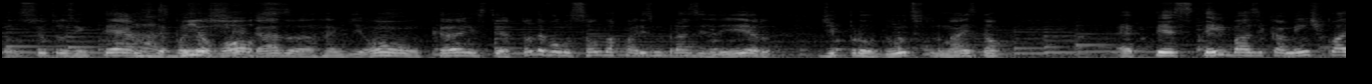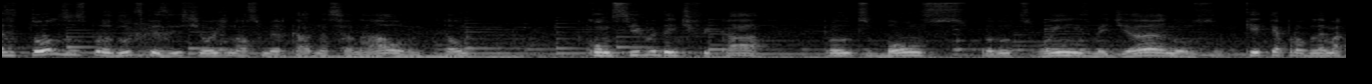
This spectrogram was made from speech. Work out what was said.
pelos filtros internos, As depois da bioballs. chegada da Hang-On, canister, toda a evolução do aquarismo brasileiro, de produtos e tudo mais. Então, é, testei basicamente quase todos os produtos que existem hoje no nosso mercado nacional, então consigo identificar produtos bons, produtos ruins, medianos, o que, que é problema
